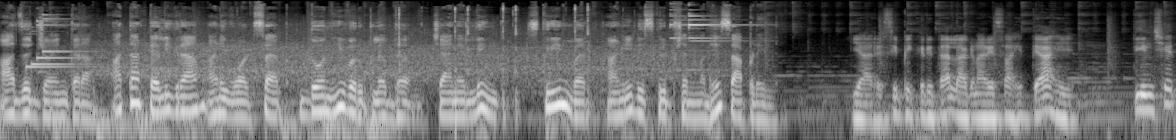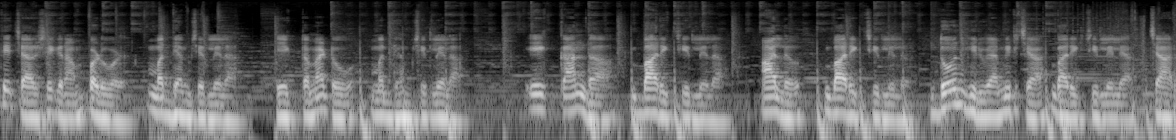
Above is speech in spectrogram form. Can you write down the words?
आजच जॉईन करा. आता टेलिग्राम आणि व्हॉट्सॲप दोन्हीवर उपलब्ध. चॅनल लिंक स्क्रीनवर आणि डिस्क्रिप्शनमध्ये सापडेल. या रेसिपीकरिता लागणारे साहित्य आहे तीनशे ते चारशे ग्राम पडवळ मध्यम चिरलेला. एक टमॅटो मध्यम चिरलेला. एक कांदा बारीक चिरलेला. आलं बारीक चिरलेलं. दोन हिरव्या मिरच्या बारीक चिरलेल्या. चार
